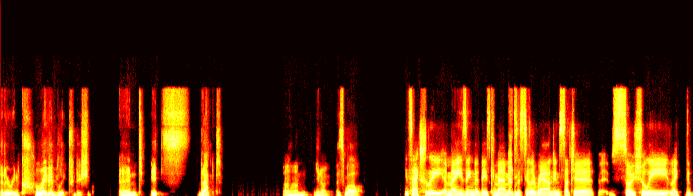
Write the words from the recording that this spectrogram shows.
that are incredibly traditional. And it's that, um, you know, as well. It's actually amazing that these commandments are still around in such a socially like the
